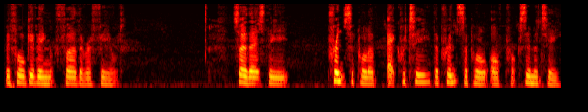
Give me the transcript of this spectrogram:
before giving further afield. So there's the principle of equity, the principle of proximity,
